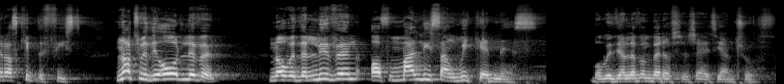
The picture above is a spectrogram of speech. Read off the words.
let us keep the feast, not with the old leaven, nor with the living of malice and wickedness, but with the unleavened bread of sincerity and truth.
